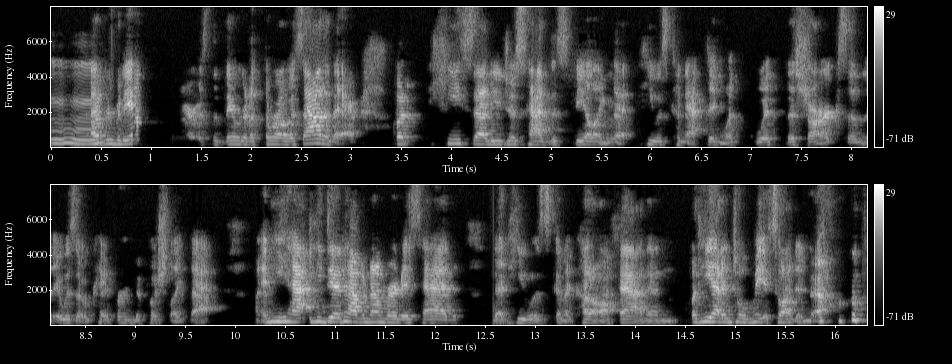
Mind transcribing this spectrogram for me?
mm-hmm. everybody else was nervous that they were going to throw us out of there. But he said he just had this feeling that he was connecting with with the sharks, and it was okay for him to push like that. And he had he did have a number in his head that he was going to cut off at, and but he hadn't told me, so I didn't know.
